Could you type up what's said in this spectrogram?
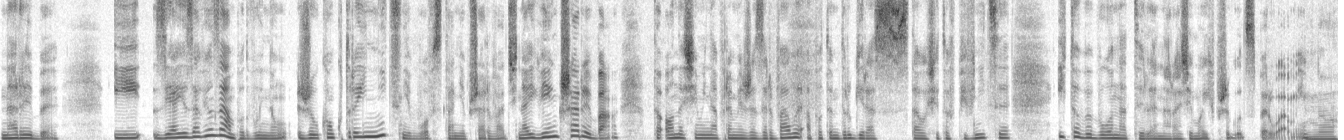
na ryby. I ja je zawiązałam podwójną żyłką, której nic nie było w stanie przerwać. Największa ryba. To one się mi na premierze zerwały, a potem drugi raz stało się to w piwnicy. I to by było na tyle na razie moich przygód z perłami. No,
